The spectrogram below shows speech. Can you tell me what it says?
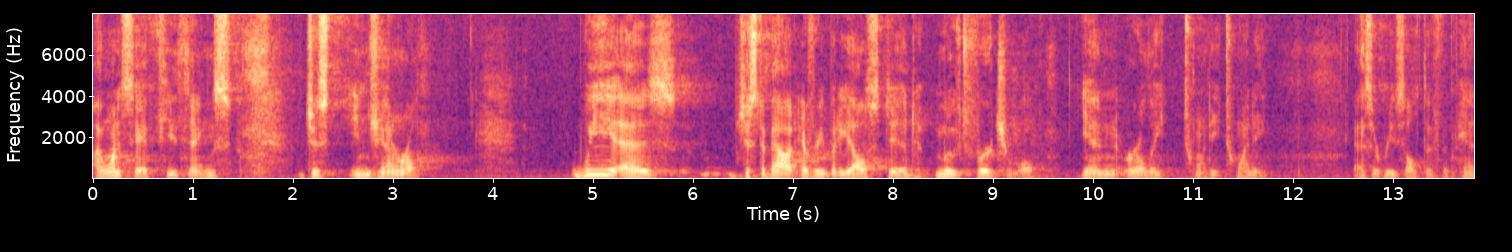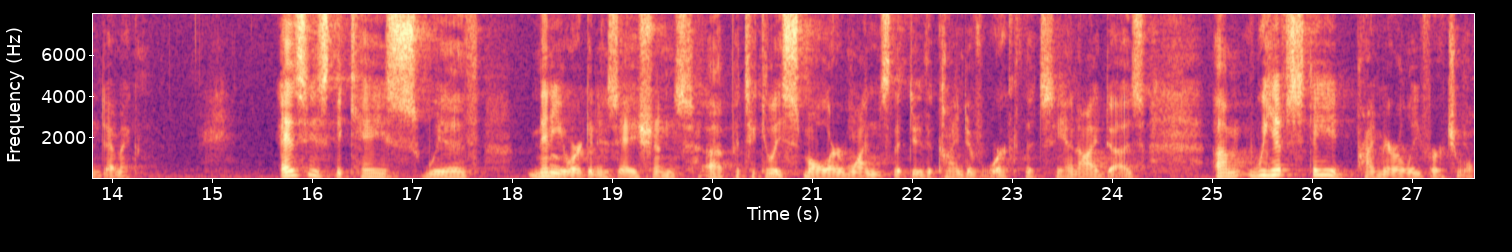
I want to say a few things just in general. We, as just about everybody else did, moved virtual in early 2020 as a result of the pandemic. As is the case with many organizations, uh, particularly smaller ones that do the kind of work that CNI does, um, we have stayed primarily virtual.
